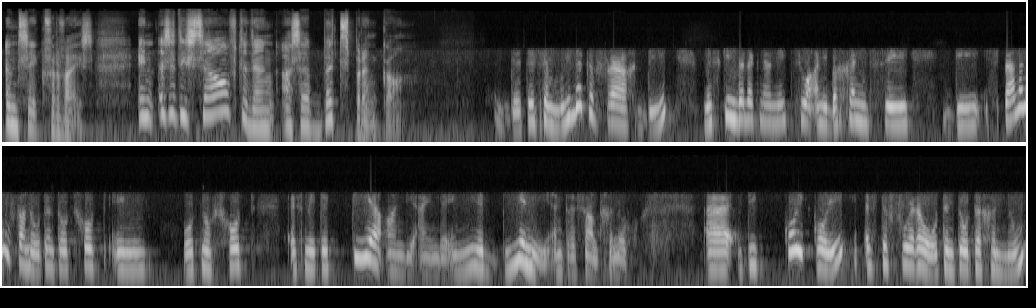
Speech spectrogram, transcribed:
insek verwys? En is dit dieselfde ding as 'n bidspringkaan? Dit is 'n moeilike vraag, die. Miskien wil ek nou net so aan die begin sê die spelling van hotnotskot en hotnotskot is met 'n T aan die einde en nie 'n D nie, interessant genoeg. Uh die koi koi is tevore hotnotte genoem,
